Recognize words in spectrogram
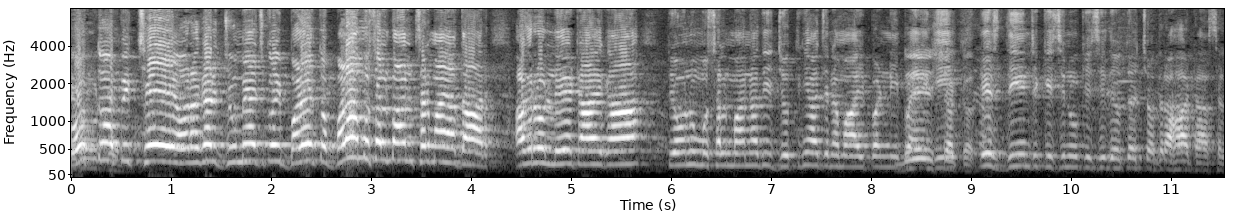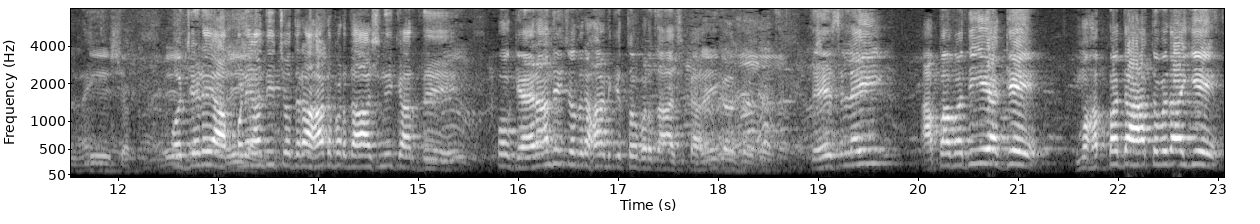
ਉਹ ਤੋਂ ਪਿੱਛੇ ਔਰ ਅਗਰ ਜੁਮੇ 'ਚ ਕੋਈ ਬੜੇ ਤੋਂ ਬੜਾ ਮੁਸਲਮਾਨ ਸਰਮਾਇਆਦਾਰ ਅਗਰ ਉਹ ਲੇਟ ਆਏਗਾ ਤੇ ਉਹਨੂੰ ਮੁਸਲਮਾਨਾਂ ਦੀ ਜੁੱਤੀਆਂ 'ਚ ਨਮਾਜ਼ ਪੜ੍ਹਨੀ ਪਏਗੀ। ਇਸ ਦੀਨ 'ਚ ਕਿਸੇ ਨੂੰ ਕਿਸੇ ਦੇ ਉੱਤੇ ਚੁਦਰਾਹਟ ਹਾਸਲ ਨਹੀਂ। ਉਹ ਜਿਹੜੇ ਆਪਣਿਆਂ ਦੀ ਚੁਦਰਾਹਟ ਬਰਦਾਸ਼ਤ ਨਹੀਂ ਕਰਦੇ ਉਹ ਗੈਰਾਂ ਦੀ ਚੁਦਰਾਹਟ ਕਿੱਥੋਂ ਬਰਦਾਸ਼ਤ ਕਰਦੇ ਨਹੀਂ ਕਰ ਸਕਦੇ ਤੇ ਇਸ ਲਈ ਆਪਾਂ ਵਧੀਏ ਅੱਗੇ ਮੁਹੱਬਤ ਦਾ ਹੱਥ ਵਧਾਈਏ।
